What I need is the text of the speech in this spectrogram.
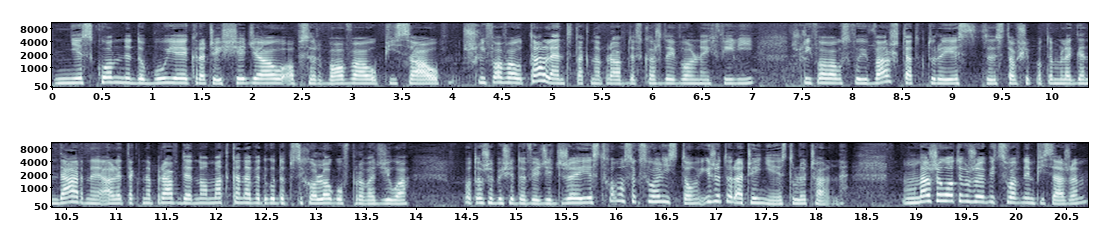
Nieskłonny do bujek, raczej siedział, obserwował, pisał. Szlifował talent tak naprawdę w każdej wolnej chwili. Szlifował swój warsztat, który jest, stał się potem legendarny, ale tak naprawdę no, matka nawet go do psychologów prowadziła po to, żeby się dowiedzieć, że jest homoseksualistą i że to raczej nie jest uleczalne. Marzył o tym, żeby być sławnym pisarzem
